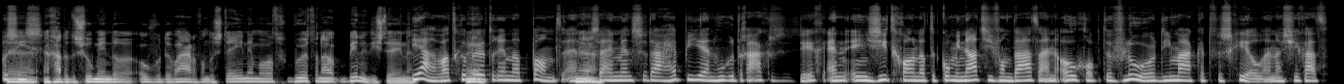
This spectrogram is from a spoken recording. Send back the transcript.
precies. Eh, en gaat het dus veel minder over de waarde van de stenen. Maar wat gebeurt er nou binnen die stenen? Ja, wat gebeurt er in dat pand? En Ja. zijn mensen daar happy en hoe gedragen ze zich? En, en je ziet gewoon dat de combinatie van data en ogen op de vloer, die maakt het verschil. En als je gaat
